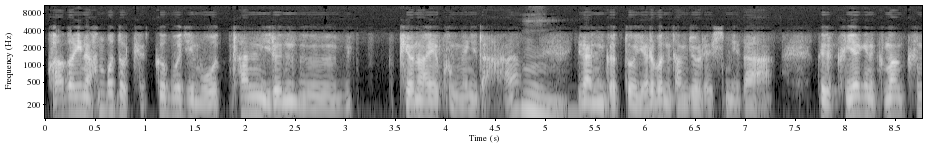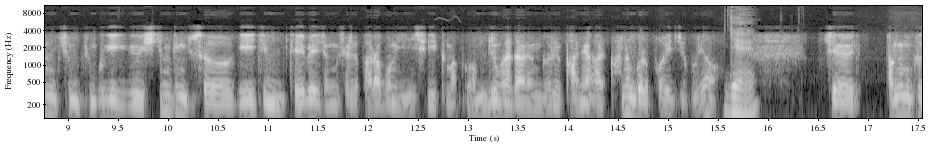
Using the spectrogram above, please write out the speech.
과거에는 한 번도 겪어보지 못한 이런 그 변화의 국면이다. 음. 이라는 것도 여러 번 강조를 했습니다. 그래서 그 이야기는 그만큼 지금 중국이 그 시진핑 주석이 지금 대외 정세를 바라보는 인식이 그만큼 엄중하다는 것을 반영하는 걸로 보여지고요. 예. 저 방금 그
